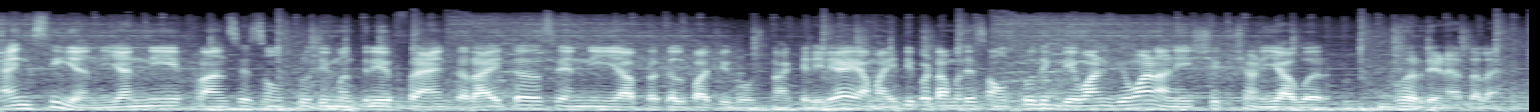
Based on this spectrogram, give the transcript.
हँगसियन यांनी फ्रान्सचे संस्कृती मंत्री फ्रँक रायटर्स यांनी या प्रकल्पाची घोषणा केलेली आहे. या माहितीपटामध्ये सांस्कृतिक देवाणघेवाण आणि शिक्षण यावर भर देण्यात आला आहे.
